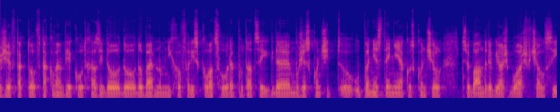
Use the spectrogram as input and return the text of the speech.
že v, takto, v takovém věku odchází do, do, do Bayernu Mnichov riskovat svou reputaci, kde může skončit uh, úplně stejně, jako skončil třeba Andrej Viašboáš v Chelsea.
